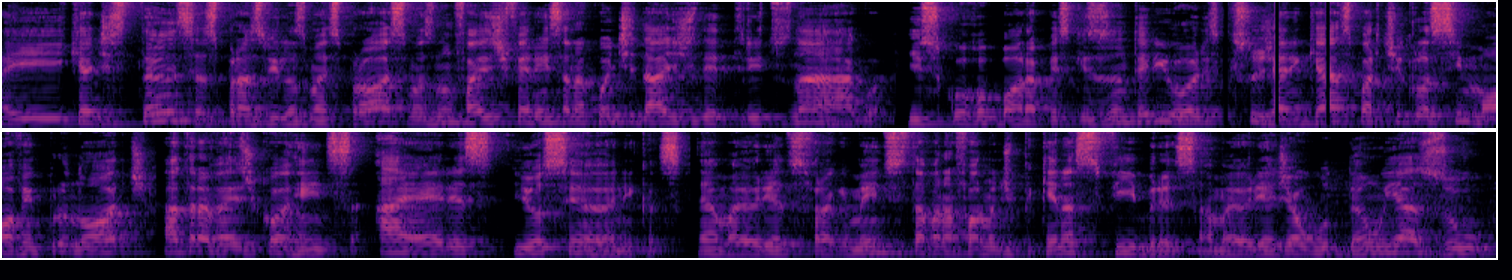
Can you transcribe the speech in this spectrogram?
e que a distâncias para as vilas mais próximas não faz diferença na quantidade de detritos na água. Isso corrobora pesquisas anteriores que sugerem que as partículas se movem para o norte através de correntes aéreas e oceânicas. Né? A maioria dos fragmentos estava na forma de pequenas fibras, a maioria de algodão e azul,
